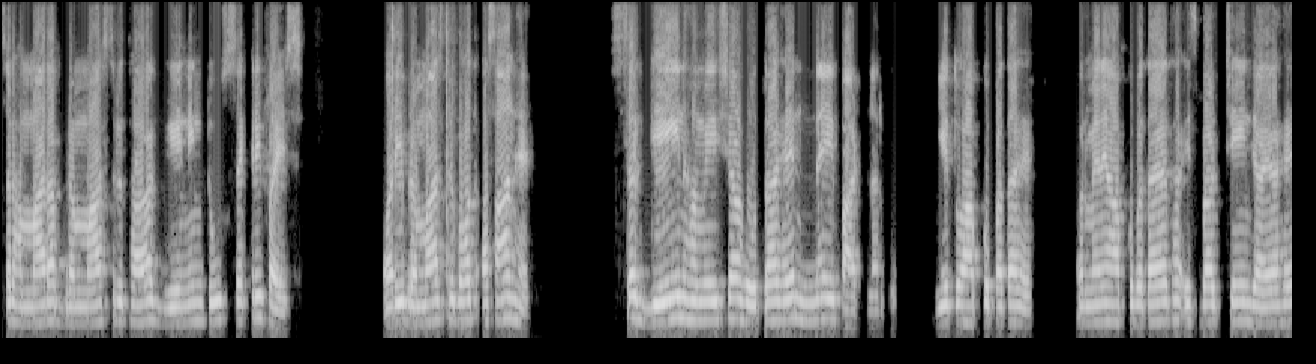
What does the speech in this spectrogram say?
सर, हमारा ब्रह्मास्त्र था गेनिंग टू सेक्रीफाइस और ये ब्रह्मास्त्र बहुत आसान है। सर, गेन हमेशा होता है नए पार्टनर को। ये तो आपको पता है। और मैंने आपको बताया था, इस बार चेंज आया है।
